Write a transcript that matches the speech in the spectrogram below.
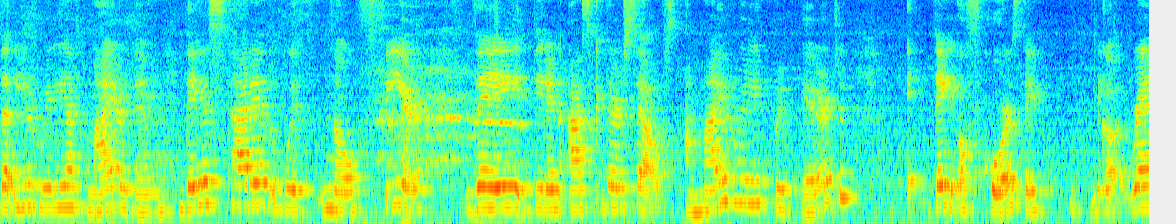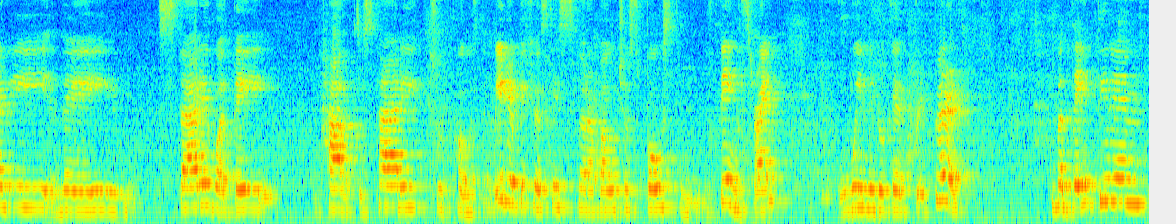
that you really admire them. They started with no fear. They didn't ask themselves, am I really prepared? They, of course, they got ready, they studied what they had to study to post the video because this is not about just posting things, right? We need to get prepared. But they didn't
